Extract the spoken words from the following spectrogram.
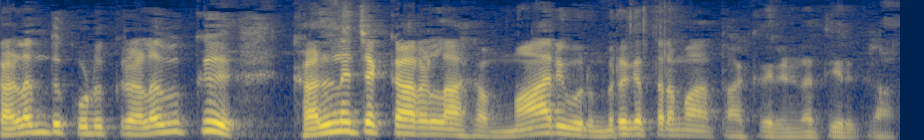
கலந்து கொடுக்கிற அளவுக்கு கல்நச்சக்காரர்களாக மாறி ஒரு மிருகத்தனமான தாக்குதலை நடத்தியிருக்கிறார்.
